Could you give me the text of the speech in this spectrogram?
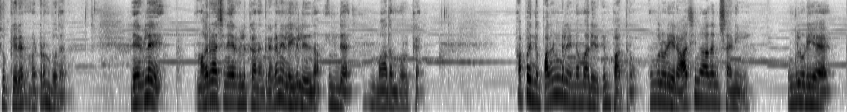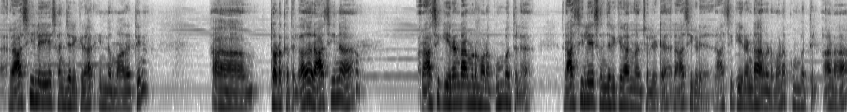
சுக்கிரன் மற்றும் புதன். நேர்களே மகராசி நேர்களுக்கான கிரக நிலைகள் இதுதான் இந்த மாதம் முழுக்க. அப்போ இந்த பலன்கள் என்ன மாதிரி இருக்குன்னு பார்த்துரும் உங்களுடைய ராசிநாதன் சனி உங்களுடைய ராசியிலேயே சஞ்சரிக்கிறார் இந்த மாதத்தின் தொடக்கத்தில். அதாவது ராசினா ராசிக்கு இரண்டாம் இடமான கும்பத்தில் ராசியிலே சஞ்சரிக்கிறான்னு நான் சொல்லிட்டேன். ராசி கிடையாது. ராசிக்கு இரண்டாம் இடமான கும்பத்தில். ஆனால்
